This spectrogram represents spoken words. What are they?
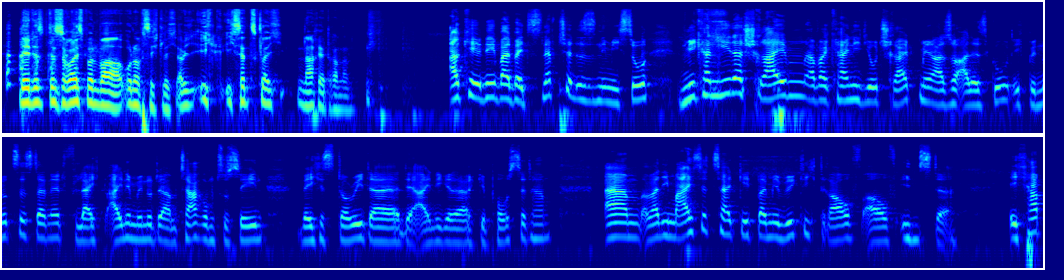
nee, das, das Räuspern war unabsichtlich. Aber ich, ich, ich setze gleich nachher dran an. Okay, nee, weil bei Snapchat ist es nämlich so, mir kann jeder schreiben, aber kein Idiot schreibt mir, also alles gut, ich benutze es da nicht, vielleicht eine Minute am Tag, um zu sehen, welche Story da der einige da gepostet haben. Ähm, aber die meiste Zeit geht bei mir wirklich drauf auf Insta. Ich habe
